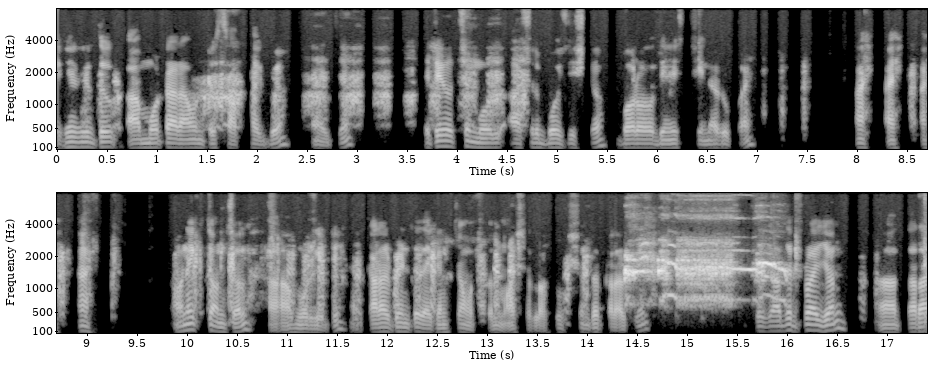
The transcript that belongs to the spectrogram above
এখানে কিন্তু মোটা রাউন্ডের সাপ থাকবে। এই যে। এটাই হচ্ছে মূল আসলে বৈশিষ্ট্য, বড় জিনিস চিনার উপায়। অনেক চঞ্চল মুরগিটি। কালার প্রিন্টটা দেখেন চমৎকার মার্শাল্লাহ খুব সুন্দর কালার প্রিন্ট তো যাদের প্রয়োজন তারা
